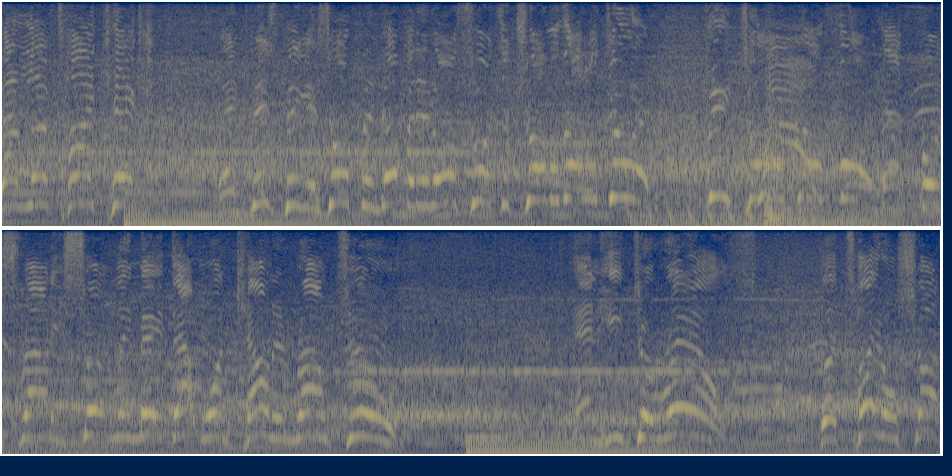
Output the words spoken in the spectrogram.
that left high kick. And Bisping has opened up and in all sorts of trouble. That'll do it. Beat to go for it. That first round, he certainly made that one count in round two. And he derails the title shot.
